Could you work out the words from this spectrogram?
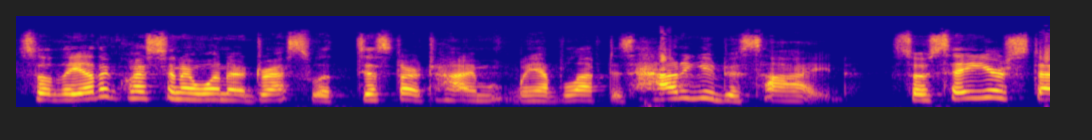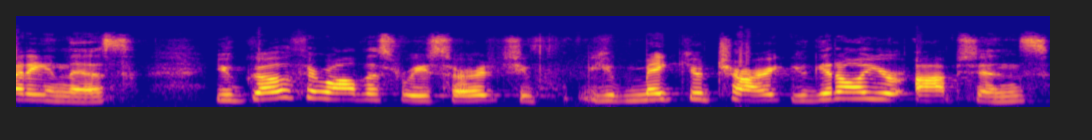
So the other question I want to address with just our time we have left is how do you decide? So say you're studying this, you go through all this research, you, you make your chart, you get all your options.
